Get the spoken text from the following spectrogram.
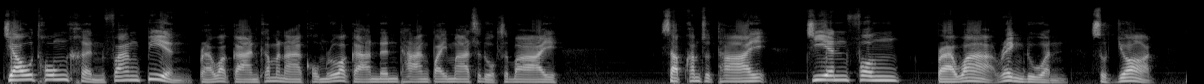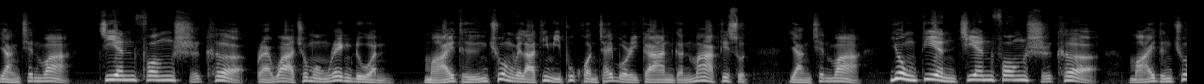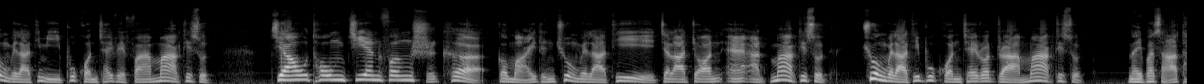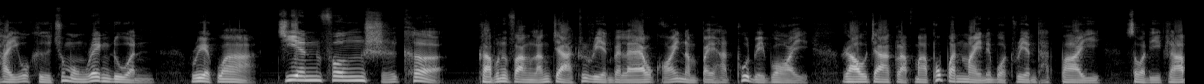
เจ้าทงเขินฟางเปี้ยน แปลว่าการคมนาคมหรือว่าการเดินทางไปมาสะดวกสบาย ศัพท์คำสุดท้าย เจียนฟง แปลว่า เร่งด่วน สุดยอด อย่างเช่นว่า เจียนฟงสิเคอแปลว่าชั่วโมงเร่งด่วน หมายถึงช่วงเวลาที่มีผู้คนใช้บริการกันมากที่สุด อย่างเช่นว่ายงเตียนเจียนฟงสิเคอหมายถึงช่วงเวลาที่มีผู้คนใช้ไฟฟ้ามากที่สุดเจ้าทงเจียนฟงสิเคอก็หมายถึงช่วงเวลาที่จราจรแออัดมากที่สุด ช่วงเวลาที่ผู้คนใช้รถรามากที่สุด ในภาษาไทยก็คือชั่วโมงเร่งด่วน เรียกว่าเจียนฟงสือเครับผู้ฟังหลังจากที่เรียนไปแล้ว ขอให้นำไปหัดพูดบ่อยๆ เราจะกลับมาพบกันใหม่ในบทเรียนถัดไป สวัสดีครับ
